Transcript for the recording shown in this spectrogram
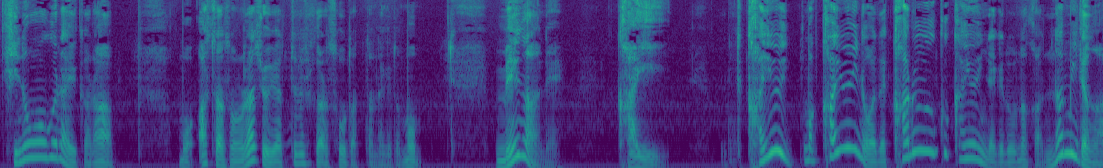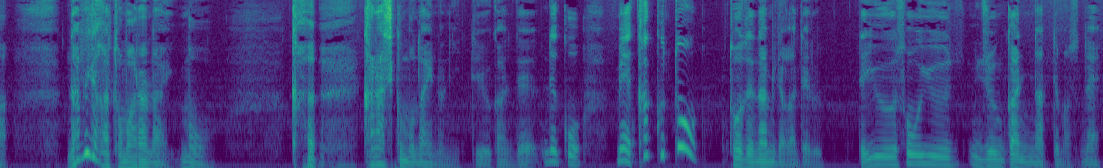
昨日ぐらいから、もう朝そのラジオやってる日からそうだったんだけども、目がね、かいい。かゆい、まあ、かゆいのはね、軽くかゆいんだけど、なんか涙が、涙が止まらない。もう、か 悲しくもないのにっていう感じで。で、こう、目かくと、当然涙が出るっていう、そういう循環になってますね。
